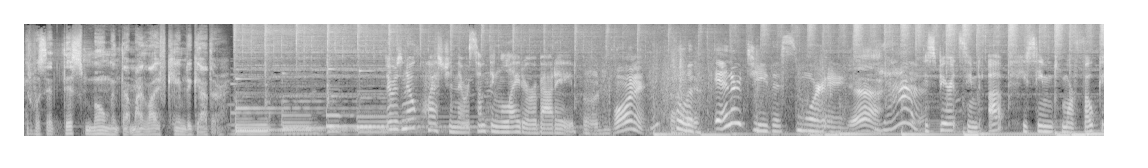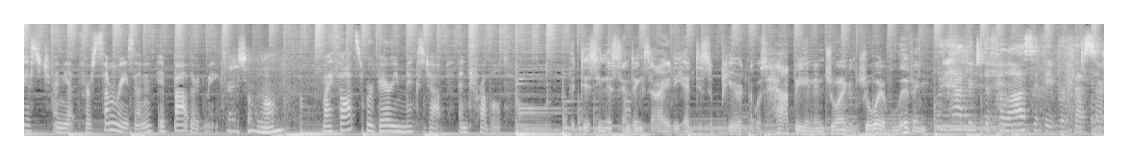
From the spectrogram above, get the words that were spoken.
It was at this moment that my life came together. There was no question there was something lighter about Abe. Good morning. Full of energy this morning. Yeah. Yeah. His spirit seemed up, he seemed more focused, and yet for some reason, it bothered me. Hey, something wrong? My thoughts were very mixed up and troubled. The dizziness and anxiety had disappeared. I was happy and enjoying the joy of living. What happened to the philosophy professor?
